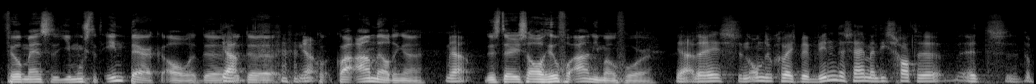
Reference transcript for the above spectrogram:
veel mensen, je moest het inperken al, de, Ja. de, de- Ja. qua aanmeldingen. Ja. Dus er is al heel veel animo voor. Ja, er is een onderzoek geweest bij Windesheim en die schatten het op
